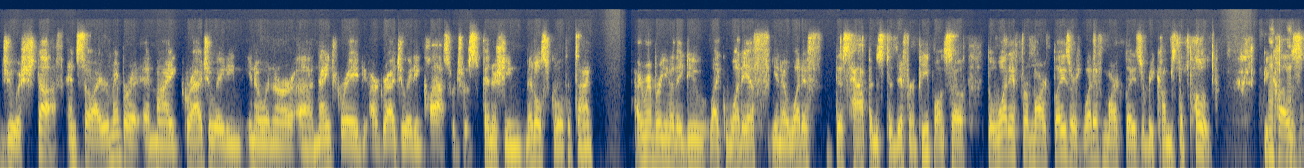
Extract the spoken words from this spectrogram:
Jewish stuff, and so I remember in my graduating, you know, in our uh, ninth grade, our graduating class, which was finishing middle school at the time, I remember, you know, they do like what if, you know, what if this happens to different people? And so the what if for Mark Blazer is what if Mark Blazer becomes the Pope? Because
